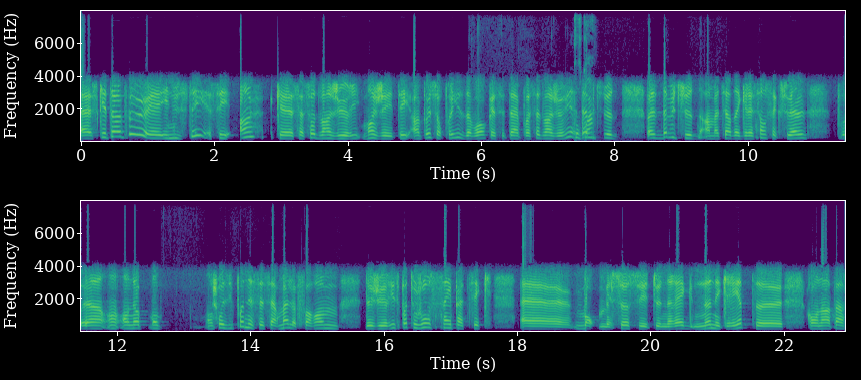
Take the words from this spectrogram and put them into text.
Euh, ce qui est un peu euh, inusité, c'est un que ça soit devant le jury. Moi, j'ai été un peu surprise de voir que c'était un procès devant le jury. D'habitude, que d'habitude, en matière d'agression sexuelle, euh, on, on a on, on choisit pas nécessairement le forum de jury. C'est pas toujours sympathique. Euh, bon, mais ça, c'est une règle non écrite euh, qu'on entend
